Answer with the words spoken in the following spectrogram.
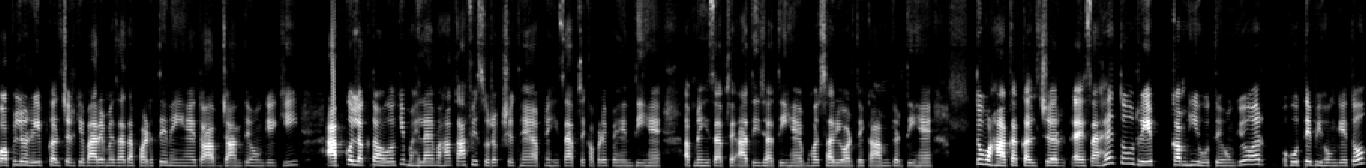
पॉपुलर रेप कल्चर के बारे में ज़्यादा पढ़ते नहीं हैं, तो आप जानते होंगे कि आपको लगता होगा कि महिलाएँ वहाँ काफ़ी सुरक्षित हैं, अपने हिसाब से कपड़े पहनती हैं, अपने हिसाब से आती-जाती हैं, बहुत सारी औरतें काम करती हैं। तो वहाँ का कल्चर ऐसा है, तो रेप कम ही होते होंगे और होते भी होंगे तो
